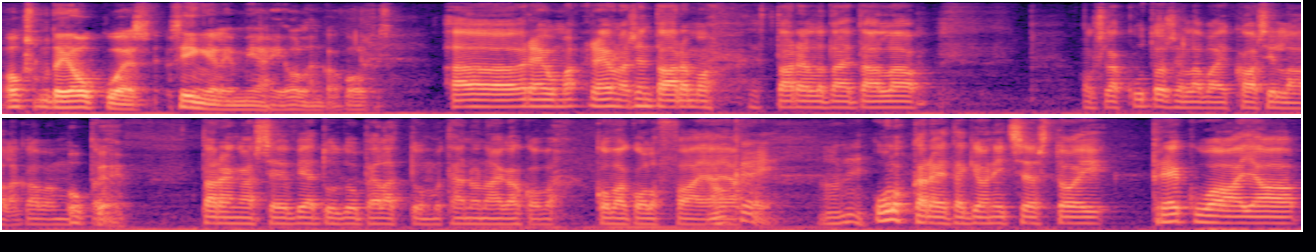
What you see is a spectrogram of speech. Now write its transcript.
Onko muuten joukkueessa singelin miehiä ollenkaan golfissa? Öö, Reuma, Reunasen Tarmo. Tarella taitaa olla onko sillä kutosella vai kasilla alkava, mutta okay. Taren kanssa ei ole vielä tultu pelattua, mutta hän on aika kova, kova golfaaja. Okay. Ja no niin. Ulkkareitakin on itse asiassa toi Krekua ja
